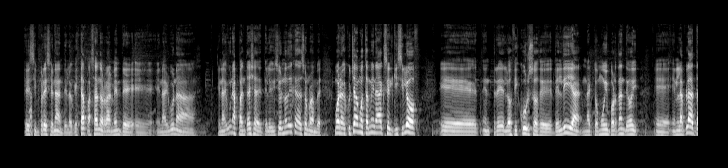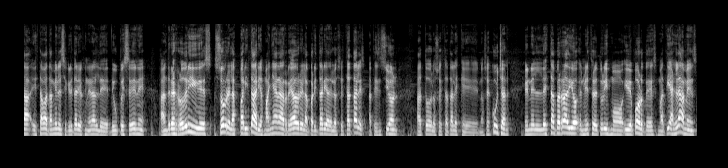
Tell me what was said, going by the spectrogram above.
es impresionante. Lo que está pasando realmente eh, en algunas. En algunas pantallas de televisión no deja de asombrarme. Bueno, escuchábamos también a Axel Kisilov eh, entre los discursos del día, un acto muy importante hoy eh, en La Plata. Estaba también el secretario general de, de UPCN, Andrés Rodríguez, sobre las paritarias. Mañana reabre la paritaria de los estatales. Atención a todos los estatales que nos escuchan. En el Destape Radio, el ministro de Turismo y Deportes, Matías Lamens,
